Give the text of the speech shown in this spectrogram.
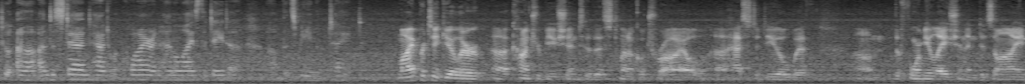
to uh, understand how to acquire and analyze the data um, that's being obtained. My particular uh, contribution to this clinical trial uh, has to deal with um, the formulation and design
